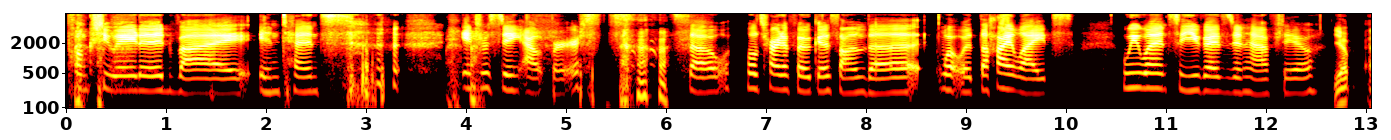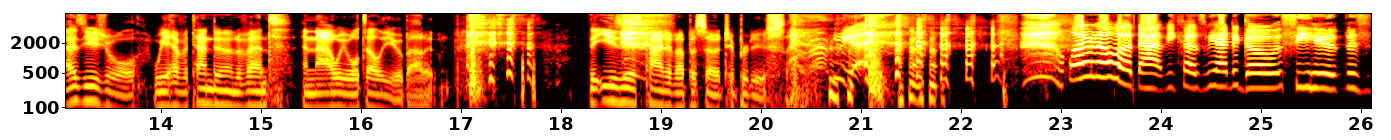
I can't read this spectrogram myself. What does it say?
punctuated by intense interesting outbursts. so we'll try to focus on the what would the highlights. We went so you guys didn't have to. Yep, as usual, we have attended an event, and now we will tell you about it. the easiest kind of episode to produce. Yeah. well, I don't know about that because we had to go see who, this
